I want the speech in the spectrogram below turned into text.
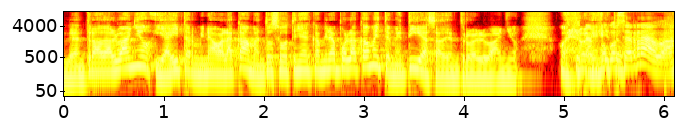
la entrada al baño y ahí terminaba la cama. Entonces vos tenías que caminar por la cama y te metías adentro del baño. Bueno, que tampoco esto- cerraba.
